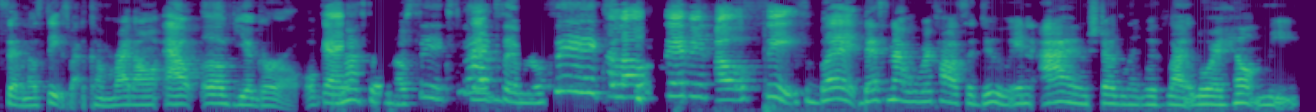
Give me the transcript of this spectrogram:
706 about to come right on out of your girl. Okay. Not 706. Not 706. Hello, 706. But that's not what we're called to do. And I am struggling with like, Lord, help me.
